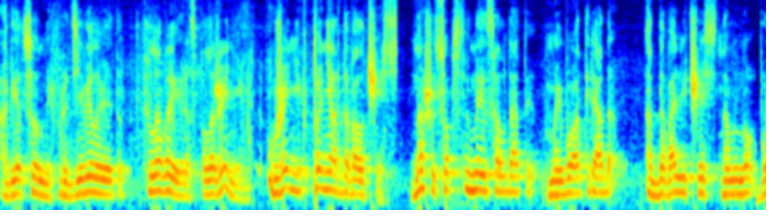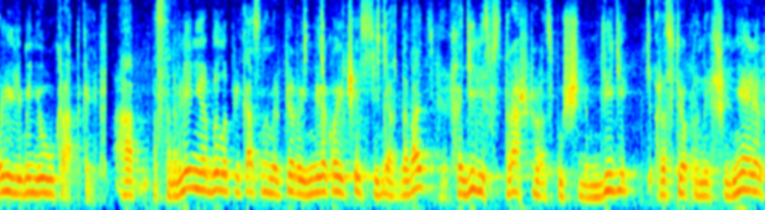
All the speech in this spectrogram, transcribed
авиационных, в Радзивиллове это тыловые расположения, уже никто не отдавал честь. Наши собственные солдаты моего отряда отдавали честь нам но более или менее украдкой. А постановление было, приказ номер первый, никакой чести не отдавать. Ходили в страшно распущенном виде, растрепанных шинелях,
